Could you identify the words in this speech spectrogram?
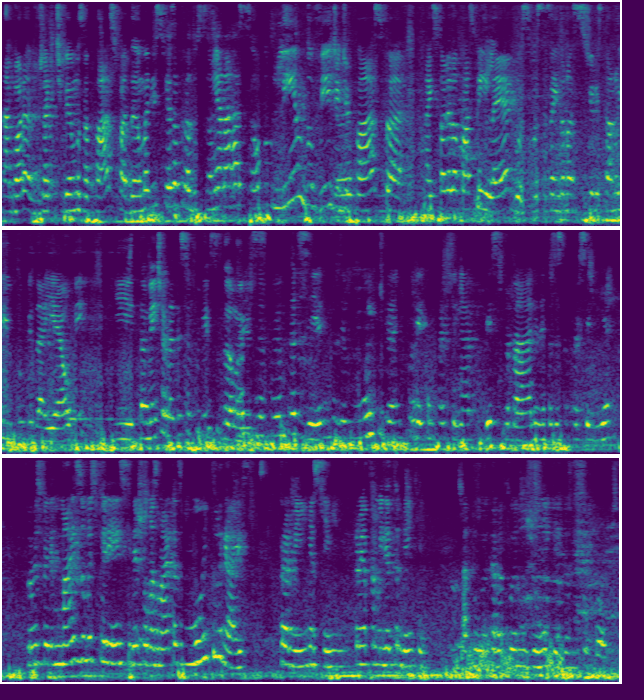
Agora, já que tivemos a Páscoa, a Damaris fez a tradução e a narração do lindo vídeo de Páscoa, a história da Páscoa em Legos. Se vocês ainda não assistiram, está no YouTube da Yelby. E também te agradecer por isso, Damaris. Foi um prazer, um prazer muito grande poder compartilhar desse trabalho, né, fazer essa parceria. Foi uma mais uma experiência que deixou umas marcas muito legais para mim, assim, para minha família também, que atua, acaba atuando junto e dando suporte.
